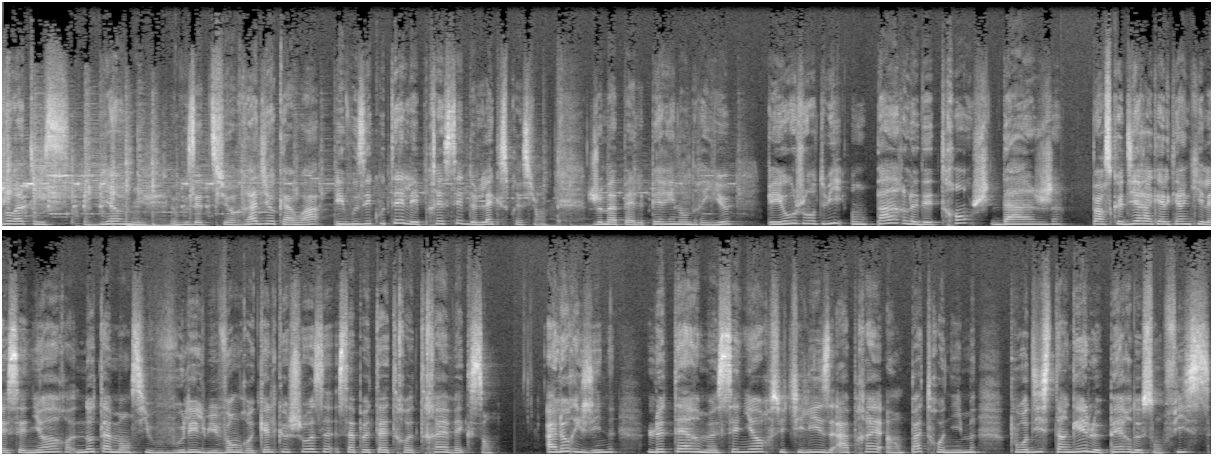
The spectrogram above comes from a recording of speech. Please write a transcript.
Bonjour à tous, bienvenue. Vous êtes sur Radio Kawa et vous écoutez les pressés de l'expression. Je m'appelle Perrine Andrieux et aujourd'hui on parle des tranches d'âge. Parce que dire à quelqu'un qu'il est senior, notamment si vous voulez lui vendre quelque chose, ça peut être très vexant. À l'origine, le terme senior s'utilise après un patronyme pour distinguer le père de son fils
